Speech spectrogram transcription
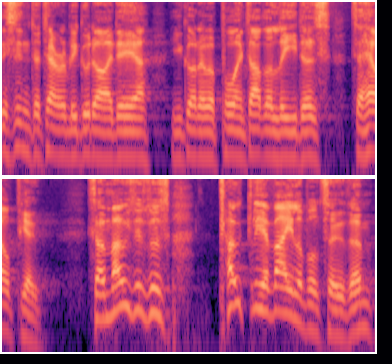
This isn't a terribly good idea. You've got to appoint other leaders to help you. So Moses was totally available to them.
